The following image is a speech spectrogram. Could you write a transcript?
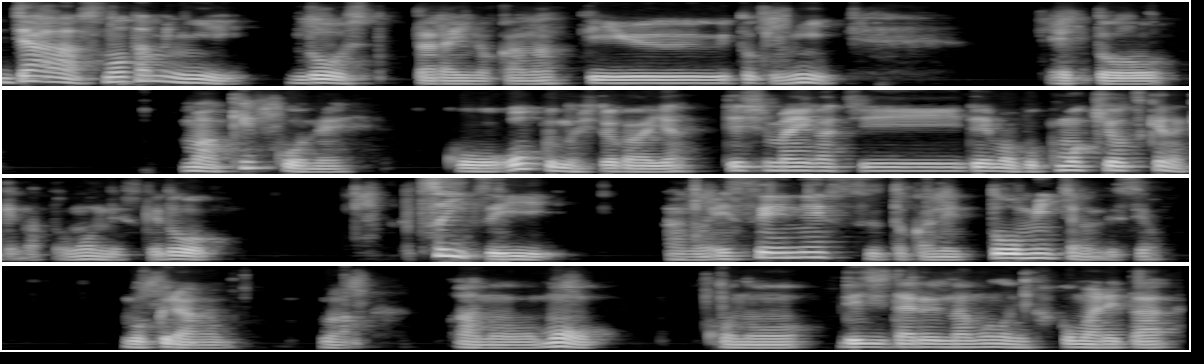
じゃあ、そのためにどうしたらいいのかなっていう時に、えっと、まあ結構ね、こう多くの人がやってしまいがちで、まあ僕も気をつけなきゃなと思うんですけど、ついつい、あの SNS とかネットを見ちゃうんですよ。僕らは。あの、もう、このデジタルなものに囲まれた、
